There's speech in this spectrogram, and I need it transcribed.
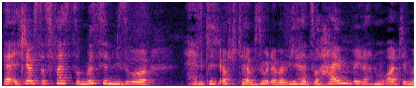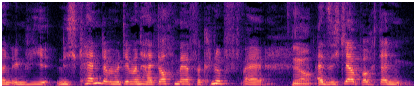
ja, ich glaube, es ist fast so ein bisschen wie so, ja, das klingt auch total absurd, aber wie halt so Heimweh nach einem Ort, den man irgendwie nicht kennt, aber mit dem man halt doch mehr verknüpft, weil, ja. also ich glaube auch dann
